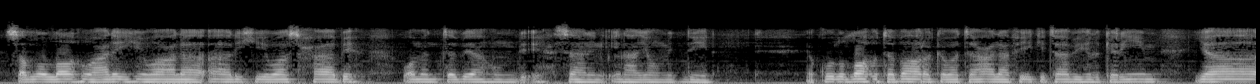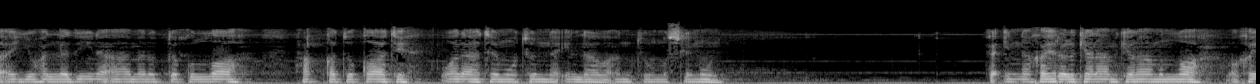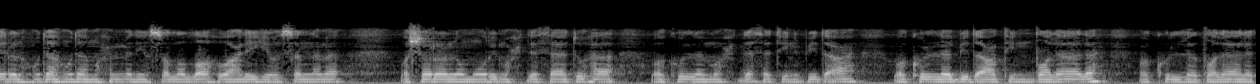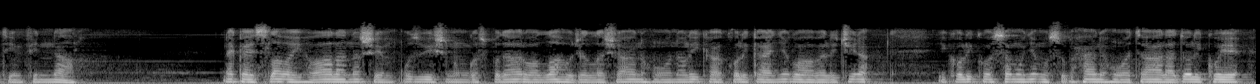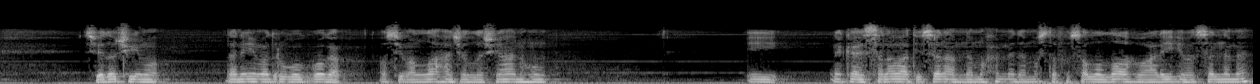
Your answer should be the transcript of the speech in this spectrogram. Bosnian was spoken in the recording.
صلى الله عليه وعلى آله وأصحابه ومن تبعهم بإحسان إلى يوم الدين يقول الله تبارك وتعالى في كتابه الكريم يا أيها الذين آمنوا اتقوا الله حق تقاته ولا تموتن إلا وأنتم مسلمون فإن خير الكلام كلام الله وخير الهدى هدى محمد صلى الله عليه وسلم وشر الأمور محدثاتها وكل محدثة بدعة وكل بدعة ضلالة وكل ضلالة في النار Neka je slava i hvala našem uzvišenom gospodaru Allahu Đallašanuhu onolika kolika je njegova veličina i koliko samo njemu subhanahu wa ta'ala je svjedočimo da nema drugog Boga osim Allaha Đallašanuhu i neka je salavat i selam na Muhammeda Mustafa sallallahu alaihi wasallame,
